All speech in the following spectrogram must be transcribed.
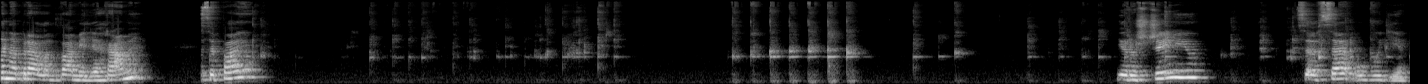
Я набрала 2 мг, засипаю. І розчинюю це все у воді.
